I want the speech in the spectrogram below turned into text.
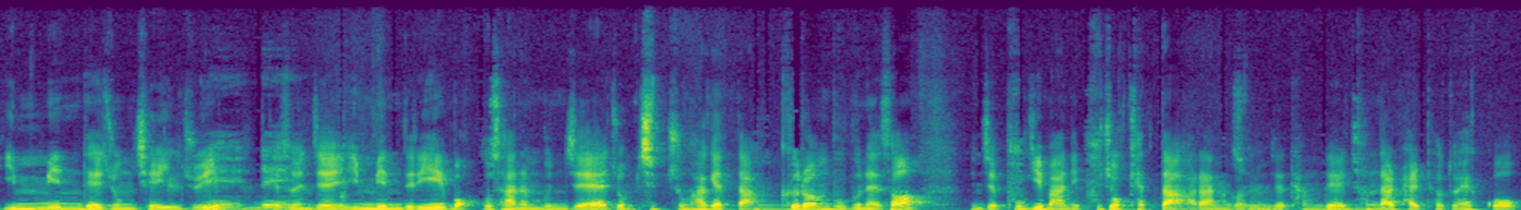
인민 대중 제일주의. 네, 네. 그래서 이제 인민들이 먹고 사는 문제에 좀 집중하겠다. 그런 부분에서 이제 북이 많이 부족했다라는 것을 이제 당대 첫날 발표도 했고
